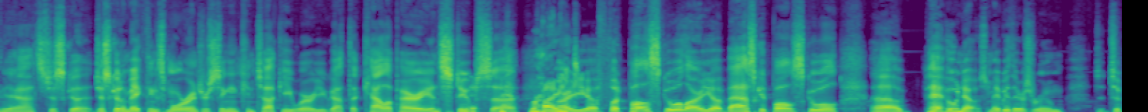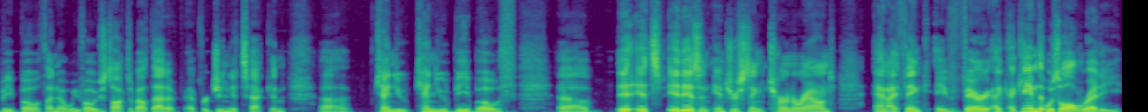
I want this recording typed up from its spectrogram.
Yeah, it's just gonna just gonna make things more interesting in Kentucky, where you got the Calipari and Stoops. Uh, right. Are you a football school? Are you a basketball school? Uh, hey, who knows? Maybe there's room to, to, be both. I know we've always talked about that at, at Virginia Tech, and uh, can you can you be both? Uh, it, it's it is an interesting turnaround, and I think a very a, a, game that was already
